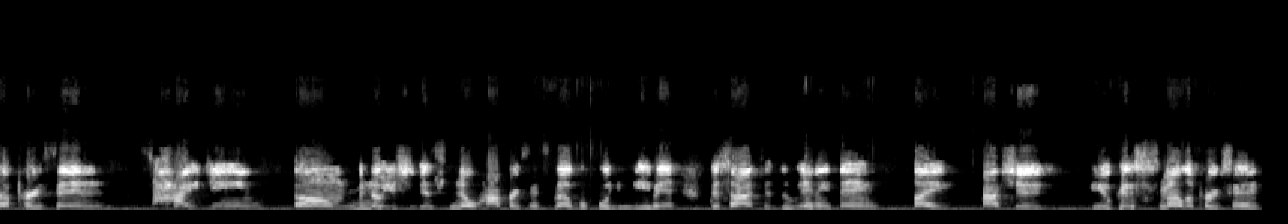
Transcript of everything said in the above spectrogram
a person's hygiene. Um, you know, you should just know how a person smells before you even decide to do anything. Like I should. You can smell a person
